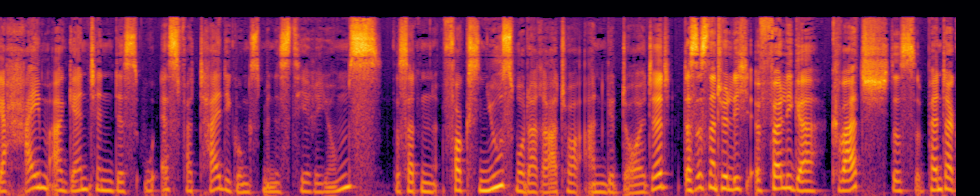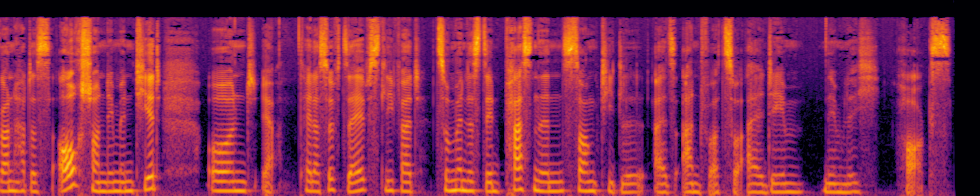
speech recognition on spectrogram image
Geheimagentin des US-Verteidigungsministeriums. Das hat ein Fox News-Moderator angedeutet. Das ist natürlich völliger Quatsch. Das Pentagon hat es auch schon dementiert. Und ja, Taylor Swift selbst liefert zumindest den passenden Songtitel als Antwort zu all dem, nämlich Hawks.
